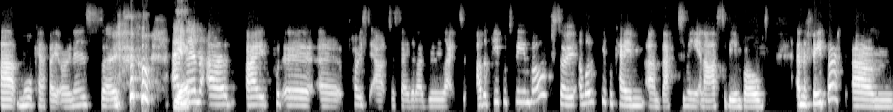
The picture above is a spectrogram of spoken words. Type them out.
uh, more cafe owners. So, and yeah. then uh, I put a, a, post out to say that I'd really like other people to be involved. So a lot of people came um, back to me and asked to be involved, and the feedback. Um,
